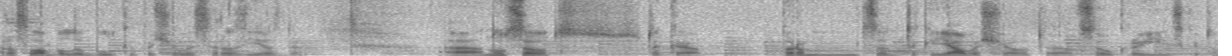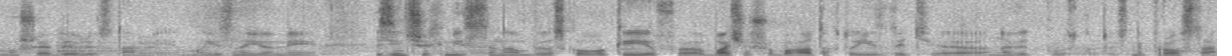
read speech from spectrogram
розслабили булки, почалися роз'їзди. Е, Ну, це от таке це таке явище от, е, всеукраїнське, тому що я дивлюсь там і мої знайомі з інших міст, це не обов'язково Київ. Бачу, що багато хто їздить на відпустку, тобто не просто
